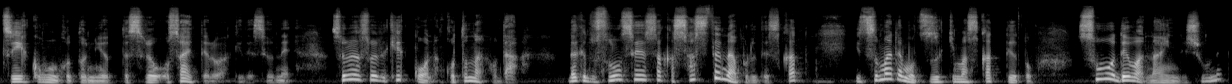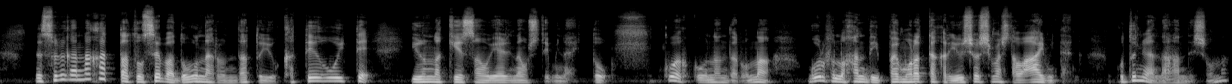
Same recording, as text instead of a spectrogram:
つぎ込むことによってそれを抑えてるわけですよね。それはそれで結構なことなのだ。だけどその政策がサステナブルですか？いつまでも続きますかっていうと、そうではないんでしょうね。でそれがなかったとすればどうなるんだという過程を置いて、いろんな計算をやり直してみないと、ここはこうなんだろうな、ゴルフのハンデいっぱいもらったから優勝しましたわー、いみたいなことにはならんでしょうな。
